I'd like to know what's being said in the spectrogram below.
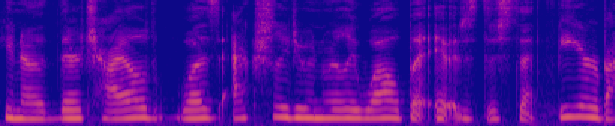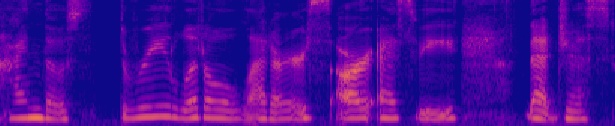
you know, their child was actually doing really well, but it was just that fear behind those three little letters, RSV, that just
